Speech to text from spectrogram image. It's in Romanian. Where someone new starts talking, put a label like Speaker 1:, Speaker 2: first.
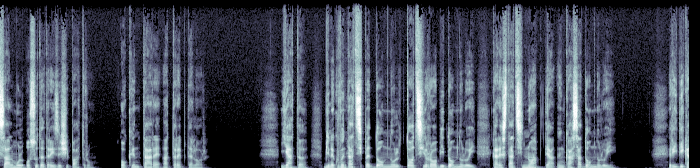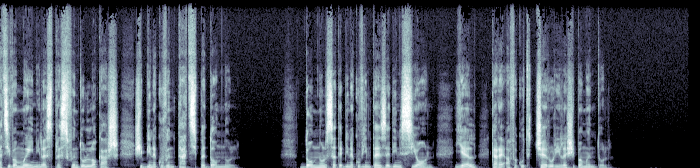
Speaker 1: Psalmul 134 O cântare a treptelor Iată, binecuvântați pe Domnul toți robii Domnului, care stați noaptea în casa Domnului. Ridicați-vă mâinile spre sfântul locaș și binecuvântați pe Domnul. Domnul să te binecuvinteze din Sion, El care a făcut cerurile și pământul.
